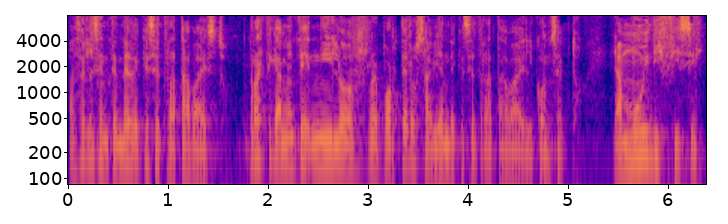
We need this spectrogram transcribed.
hacerles entender de qué se trataba esto. Prácticamente ni los reporteros sabían de qué se trataba el concepto. Era muy difícil.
